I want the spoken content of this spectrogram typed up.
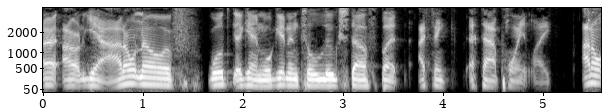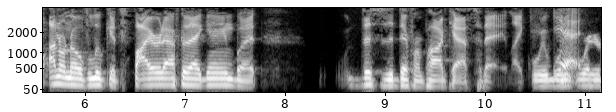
I, I, yeah, I don't know if we'll again we'll get into Luke stuff, but I think at that point, like I don't I don't know if Luke gets fired after that game, but this is a different podcast today. Like we, yeah. we're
